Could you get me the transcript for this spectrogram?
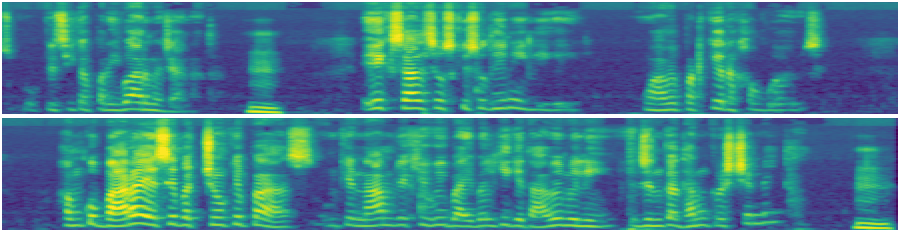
उसको किसी का परिवार में जाना था। हम्म। एक साल से उसकी सुधी नहीं ली गई। वहाँ पे पटके रखा हुआ है उसे। हमको बारह ऐसे बच्चों के पास उनके नाम लिखी हुई बाइबल की किताबें मिली जिनका धर्म क्रिश्चियन नहीं था। हम्म।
